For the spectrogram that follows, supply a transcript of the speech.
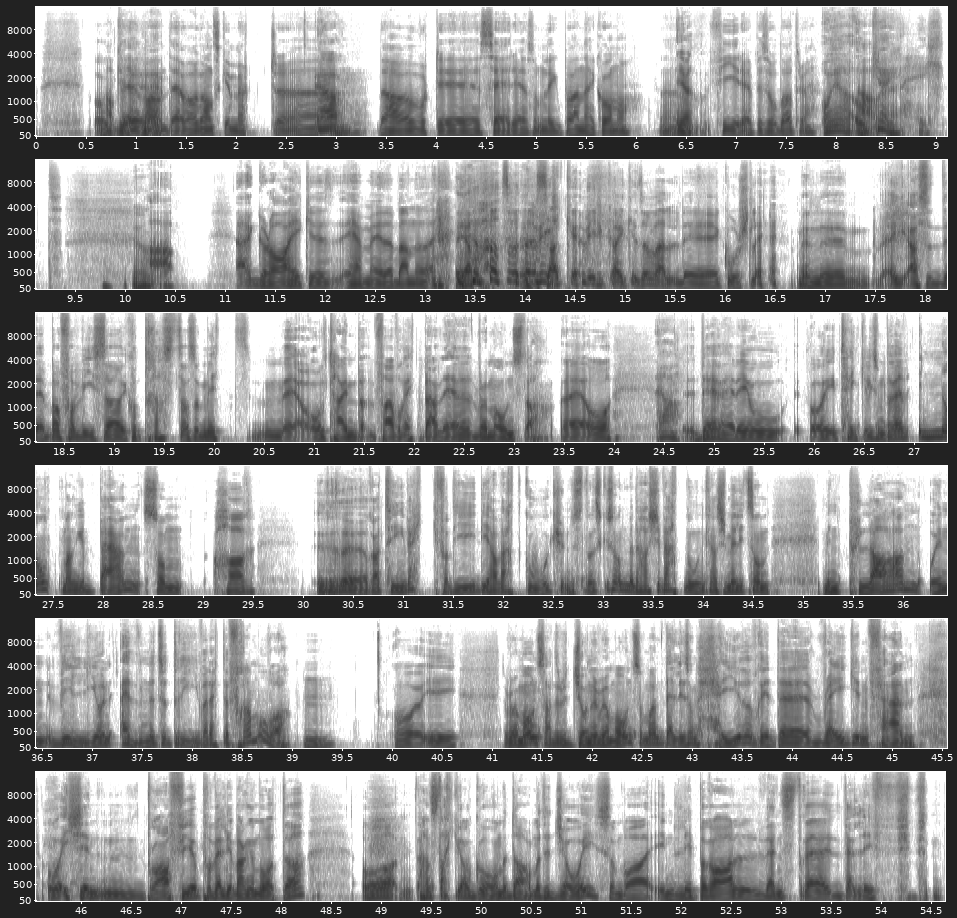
Og, Ja, det var, eh, det var ganske mørkt. eh, Ja. Det har jo blitt serie som ligger på NRK nå. Eh, Ja. Fire episoder, tror jeg. Oh, ja, ok. Ja, helt Ja. Jeg er glad jeg ikke er med i det bandet der. Ja, altså, det virka, virka ikke så veldig koselig. Men eh, jeg, altså, det er bare for å vise kontrast. Altså, mitt all time favorittband er Ramones, da. Eh, og Ja. der er det jo Og jeg tenker liksom Det er enormt mange band som har røra ting vekk fordi de har vært gode kunstneriske sånn, men det har ikke vært noen kanskje med litt sånn Med en plan og en vilje og en evne til å drive dette framover. Og i Ramones hadde du Johnny Ramone, som var en veldig sånn høyrevridd eh, Reagan-fan, og ikke en bra fyr på veldig mange måter. Og han stakk jo av gårde med dama til Joey, som var en liberal venstre, veldig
